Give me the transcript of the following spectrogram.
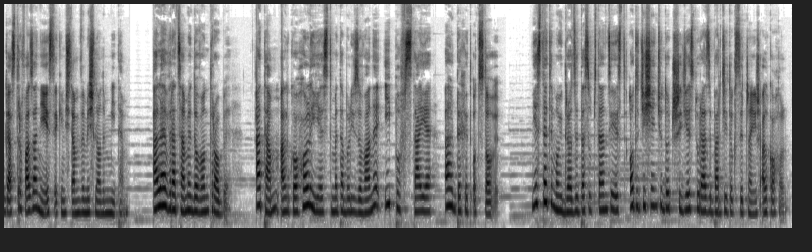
Gastrofaza nie jest jakimś tam wymyślonym mitem. Ale wracamy do wątroby. A tam alkohol jest metabolizowany i powstaje aldehyd octowy. Niestety, moi drodzy, ta substancja jest od 10 do 30 razy bardziej toksyczna niż alkohol.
